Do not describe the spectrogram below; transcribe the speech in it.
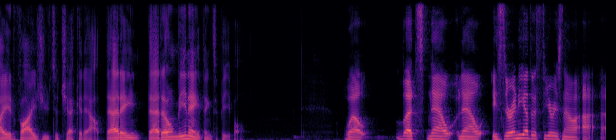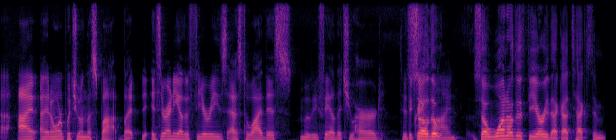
I advise you to check it out." That ain't that don't mean anything to people. Well, let's now. Now, is there any other theories? Now, I I, I don't want to put you on the spot, but is there any other theories as to why this movie failed that you heard through the So the- grapevine? so one other theory that got texted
